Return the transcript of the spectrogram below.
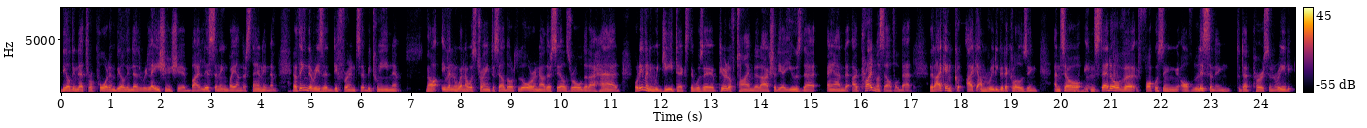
building that rapport and building that relationship by listening, by understanding them. I think there is a difference uh, between uh, now, even when I was trying to sell door to door, another sales role that I had, or even with GTEx, there was a period of time that actually I used that and I pride myself of that that I can I can, I'm really good at closing and so mm-hmm. instead of uh, focusing of listening to that person really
